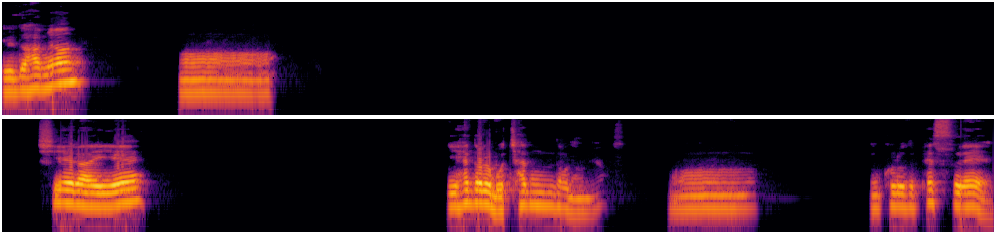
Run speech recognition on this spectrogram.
빌드 하면 어 CLI에 이 헤더를 못 찾는다고 나오네요. 어, include pass에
